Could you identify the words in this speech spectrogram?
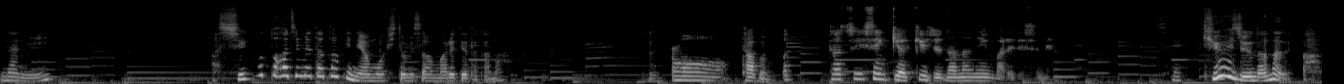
何、あ、仕事始めた時にはもうひとみさん生まれてたかな。ああ多分。私1997年生まれですね。せ97年？あ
